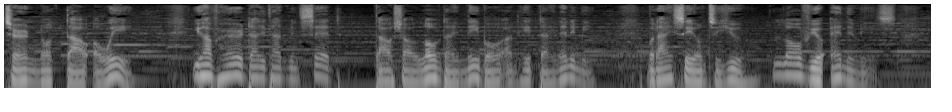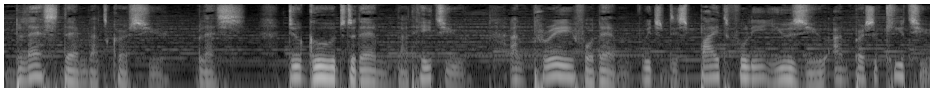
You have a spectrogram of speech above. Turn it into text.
turn not thou away. You have heard that it had been said, Thou shalt love thy neighbor and hate thine enemy. But I say unto you, Love your enemies, bless them that curse you, bless. Do good to them that hate you, and pray for them which despitefully use you and persecute you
